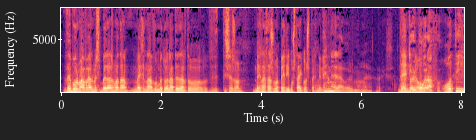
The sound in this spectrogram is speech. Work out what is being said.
δεν μπορούμε να βγάλουμε συμπεράσματα μέχρι να δούμε το 1 τέταρτο τη- τη σεζόν. Μέχρι να φτάσουμε περίπου στα 20 παιχνίδια. Ε, ναι, ρε, αγόρι μου. Ναι, εντάξει. Δεν το, το είναι. υπογράφω. Ο- Ό,τι,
